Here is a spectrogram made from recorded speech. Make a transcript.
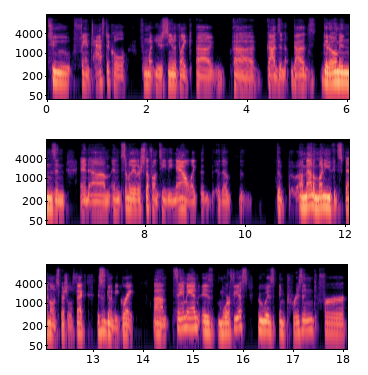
too fantastical from what you've seen with like uh uh gods and gods good omens and and um and some of the other stuff on tv now like the the the amount of money you could spend on special effects this is going to be great um sandman is morpheus who was imprisoned for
